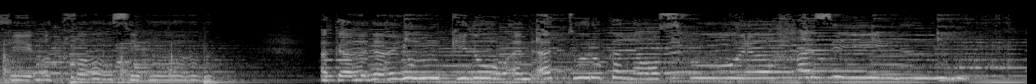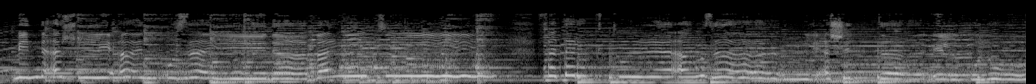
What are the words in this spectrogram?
في أقفاصها أكان يمكن أن أترك العصفور حزينا من أجل أن أزين بيتي. فتركت الأوزان لأشداء القلوب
